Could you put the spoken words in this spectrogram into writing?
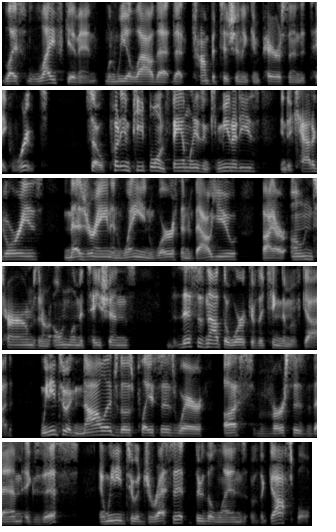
less life-giving when we allow that that competition and comparison to take root. So, putting people and families and communities into categories, measuring and weighing worth and value by our own terms and our own limitations, this is not the work of the kingdom of God. We need to acknowledge those places where us versus them exists, and we need to address it through the lens of the gospel.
